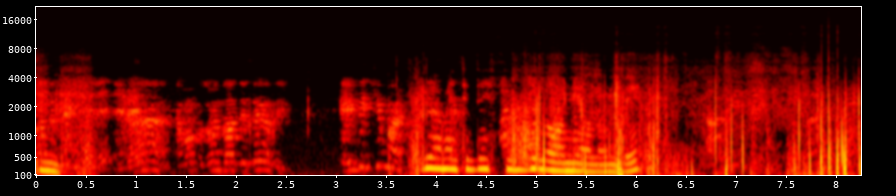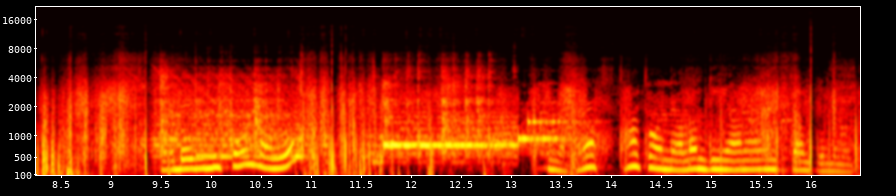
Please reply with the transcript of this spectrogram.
Şimdi Ha, tamam o zaman daha detay alayım. Evde geometride sizle oynayalım bir. Haberimiz hemen start oynayalım dünyanın en güzel bölümü.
